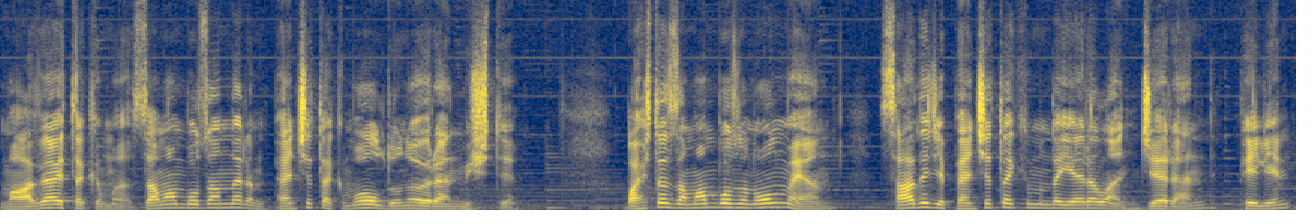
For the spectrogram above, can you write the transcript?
Mavi Ay takımı zaman bozanların pençe takımı olduğunu öğrenmişti. Başta zaman bozan olmayan, sadece pençe takımında yer alan Ceren, Pelin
